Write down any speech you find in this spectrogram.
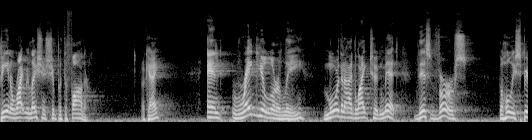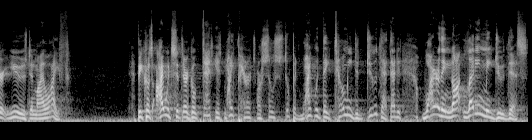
be in a right relationship with the Father. Okay? And regularly, more than I'd like to admit, this verse the Holy Spirit used in my life. Because I would sit there and go, that is, my parents are so stupid. Why would they tell me to do that? That is, why are they not letting me do this?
